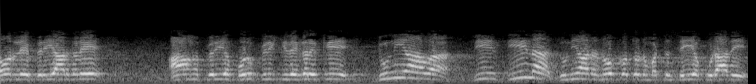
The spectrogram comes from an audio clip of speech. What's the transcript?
சோழலே பெரியார்களே ஆக பெரிய பொறுப்பு எங்களுக்கு துனியாவ தீன துனியாட நோக்கத்தோடு மட்டும் செய்யக்கூடாது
